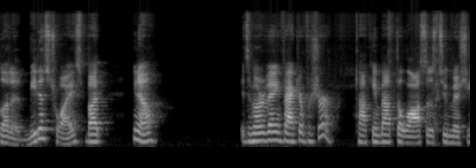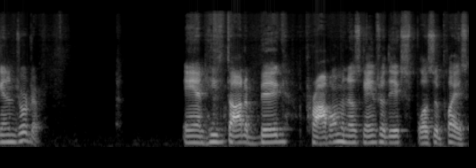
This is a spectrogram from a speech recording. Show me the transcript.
let it beat us twice, but you know, it's a motivating factor for sure. Talking about the losses to Michigan and Georgia. And he thought a big problem in those games were the explosive plays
